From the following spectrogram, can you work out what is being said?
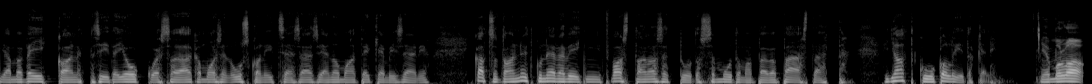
ja mä veikkaan, että siitä joukkueessa on aikamoisen uskon itseensä ja siihen omaan tekemiseen. Ja katsotaan nyt, kun eräviikingit vastaan asettuu tuossa muutaman päivän päästä, että jatkuuko liitokeli. Ja mulla,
